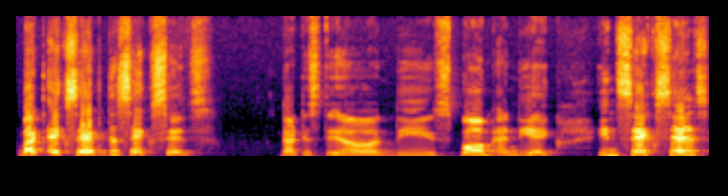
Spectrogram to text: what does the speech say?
but except the sex cells that is the, uh, the sperm and the egg. In sex cells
